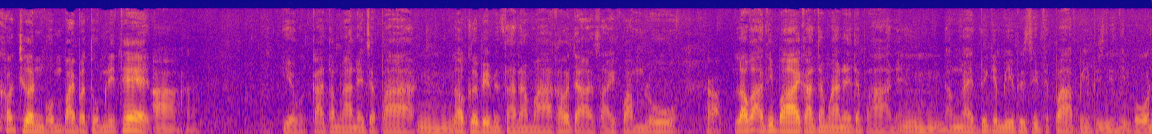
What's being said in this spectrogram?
เขาเชิญผมไปปฐมนิเทศ อ่าฮะ เกี่ยวกับการทำงานในสภา อือฮึเราเคยเป็นประธานมาเขาจะอาศัยความรู้ ครับเราก็อธิบายการทำงานในสภาเนี่ยอือฮึทำไงถึงจะมีประสิทธิภาพมีประสิทธิผล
